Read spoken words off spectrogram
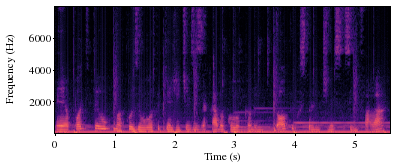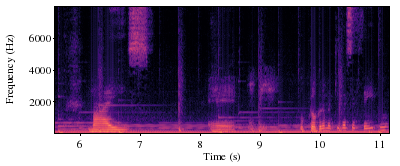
É, pode ter uma coisa ou outra que a gente às vezes acaba colocando em tópicos para a gente não esquecer de falar, mas é, o programa aqui vai ser feito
